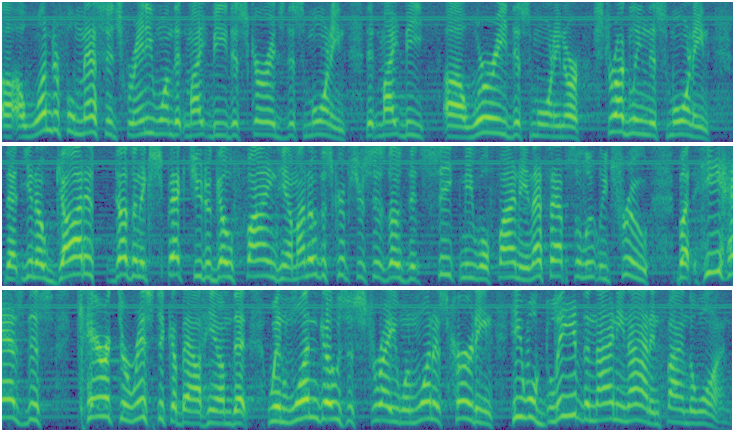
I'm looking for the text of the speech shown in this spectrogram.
a wonderful message for anyone that might be discouraged this morning, that might be uh, worried this morning or struggling this morning, that, you know, God is, doesn't expect you to go find Him. I know the scripture says, Those that seek me will find me, and that's absolutely true. But He has this characteristic about Him that when one goes astray, when one is hurting, He will leave the 99 and find the one.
